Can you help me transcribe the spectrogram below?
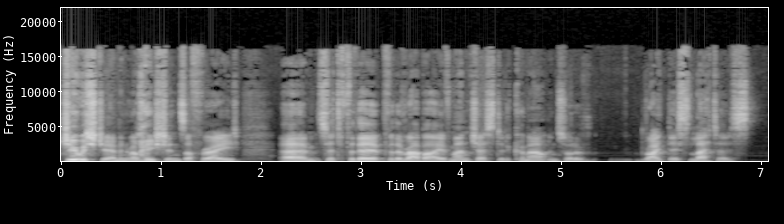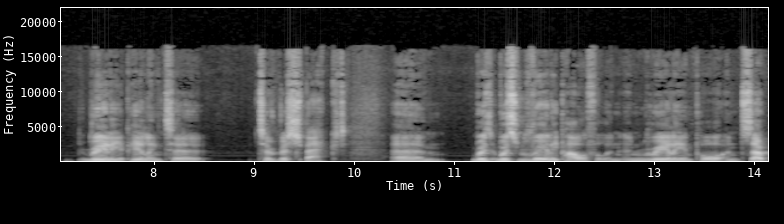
Jewish German relations are frayed. Um, so for the for the rabbi of Manchester to come out and sort of write this letter, really appealing to to respect, um, was was really powerful and, and really important. So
